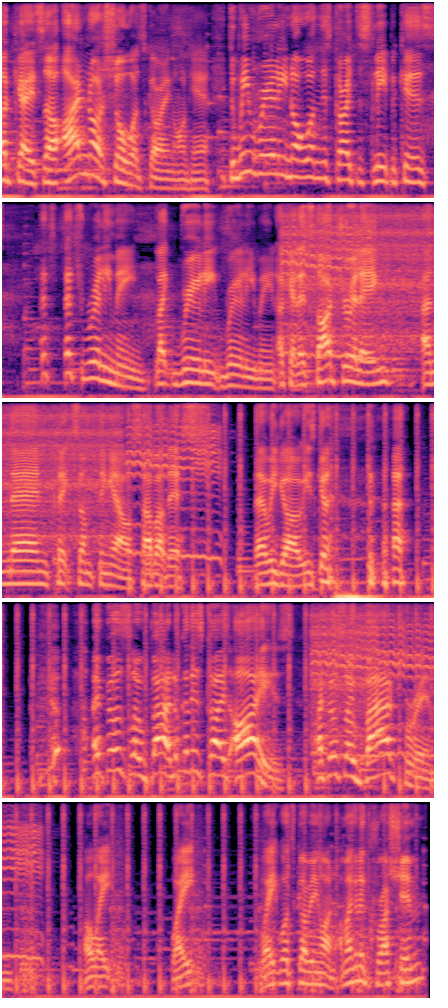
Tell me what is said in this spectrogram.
okay, so I'm not sure what's going on here. Do we really not want this guy to sleep? Because that's, that's really mean. Like, really, really mean. Okay, let's start drilling and then click something else. How about this? There we go. He's gonna... I feel so bad. Look at this guy's eyes. I feel so bad for him. Oh, wait. Wait. Wait, what's going on? Am I to crush him?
